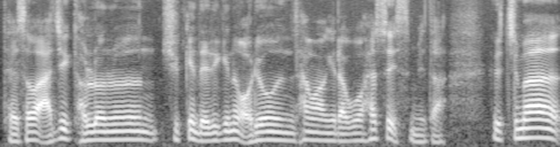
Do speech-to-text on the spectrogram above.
돼서 아직 결론은 쉽게 내리기는 어려운 상황이라고 할 수 있습니다. 그렇지만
